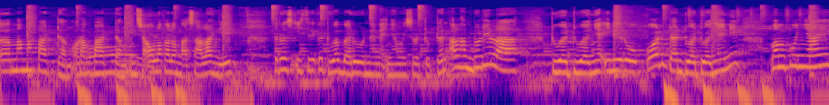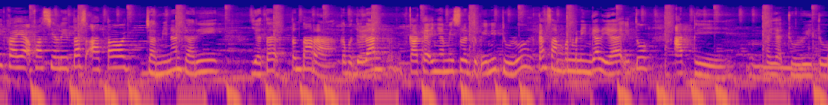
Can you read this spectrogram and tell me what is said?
eh, mama Padang orang Padang. Insya Allah kalau nggak salah nggih terus istri kedua baru neneknya Miss Redup. Dan alhamdulillah dua-duanya ini rukun dan dua-duanya ini mempunyai kayak fasilitas atau jaminan dari ya te- tentara. Kebetulan kakeknya Miss Redup ini dulu kan sampun meninggal ya itu ade. Kayak dulu itu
